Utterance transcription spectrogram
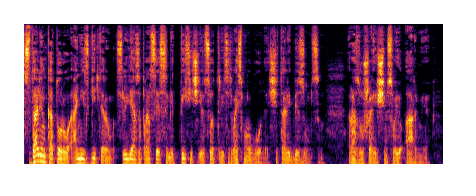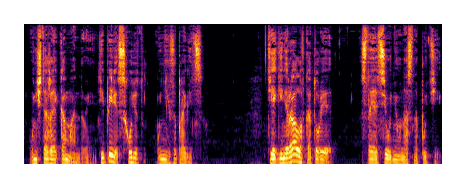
Сталин, которого они с Гитлером, следя за процессами 1938 года, считали безумцем, разрушающим свою армию, уничтожая командование, теперь сходят у них за провидца. Тех генералов, которые стоят сегодня у нас на пути,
